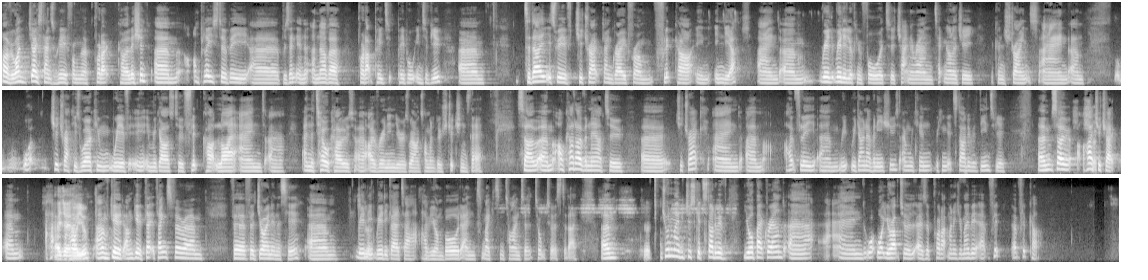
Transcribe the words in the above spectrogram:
Hi everyone, Jay Stansell here from the Product Coalition. Um, I'm pleased to be uh, presenting another Product People interview. Um, today it's with Chitrak Gangrade from Flipkart in India, and um, really, really looking forward to chatting around technology constraints and um, what Chitrak is working with in, in, regards to Flipkart Lite and uh, and the telcos uh, over in India as well, and some of the restrictions there. So um, I'll cut over now to uh, Chitrak, and um, hopefully um, we, we don't have any issues, and we can we can get started with the interview. Um, so hi Chitrak. Um, hi Jay, how, are you? I'm good. I'm good. Th- thanks for um, for for joining us here. really, sure. really glad to have you on board and making some time to talk to us today. Do you want to maybe just get started with your background uh, and what, what, you're up to as a product manager, maybe at Flip at Flipkart?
